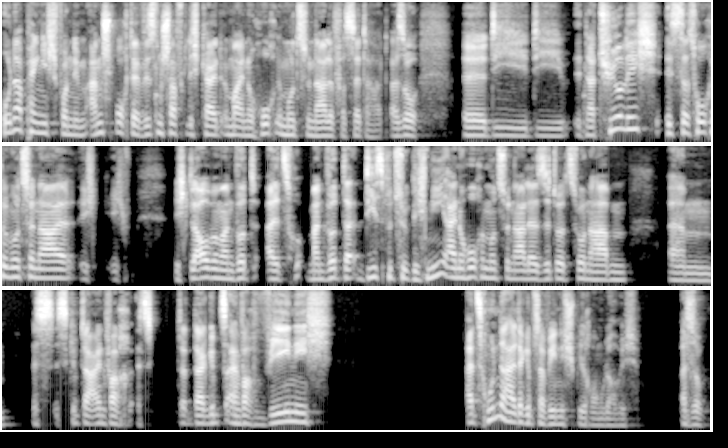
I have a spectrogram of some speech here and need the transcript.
unabhängig von dem Anspruch der Wissenschaftlichkeit immer eine hochemotionale Facette hat. Also äh, die, die, natürlich ist das hochemotional. Ich, ich, ich glaube, man wird als, man wird diesbezüglich nie eine hochemotionale Situation haben. Ähm, es, es gibt da einfach, es, da, da gibt es einfach wenig, als Hundehalter gibt es da wenig Spielraum, glaube ich. Also,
